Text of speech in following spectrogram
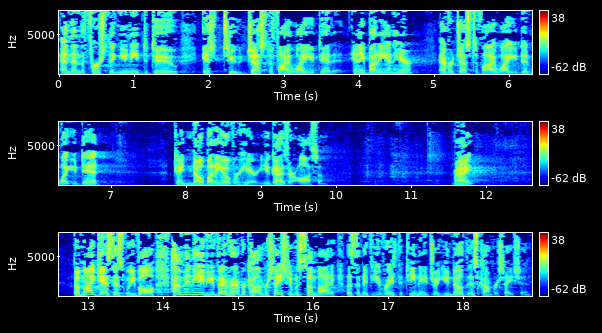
and then the first thing you need to do is to justify why you did it. Anybody in here ever justify why you did what you did? Okay, nobody over here. You guys are awesome. Right? But my guess is we've all, how many of you have ever had a conversation with somebody? Listen, if you've raised a teenager, you know this conversation,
